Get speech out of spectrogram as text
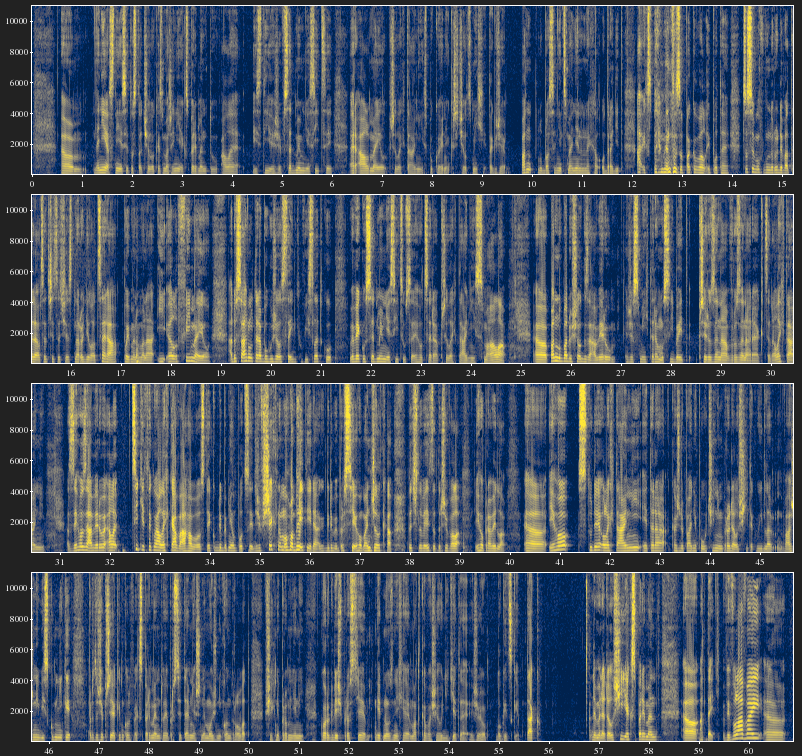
Um, není jasný, jestli to stačilo ke zmaření experimentu, ale jistý je, že v sedmi měsíci R.Al Mail při lechtání spokojeně křičel smíchy, takže Pan Luba se nicméně nenechal odradit a experiment zopakoval i poté, co se mu v únoru 1936 narodila dcera pojmenovaná E.L. Female a dosáhnul teda bohužel stejného výsledku. Ve věku sedmi měsíců se jeho dcera při lechtání smála. Eh, pan Luba došel k závěru, že smích teda musí být přirozená vrozená reakce na lechtání. Z jeho závěru je ale cítit taková lehká váhavost, jako kdyby měl pocit, že všechno mohlo být jinak, kdyby prostě jeho manželka pečlivě dodržovala jeho pravidla. Uh, jeho studie o lechtání je teda každopádně poučením pro další takovýhle vážný výzkumníky, protože při jakýmkoliv experimentu je prostě téměř nemožný kontrolovat všechny proměny, kor když prostě jednou z nich je matka vašeho dítěte, že jo, logicky. Tak, Jdeme na další experiment. Uh, a teď vyvolávají uh,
